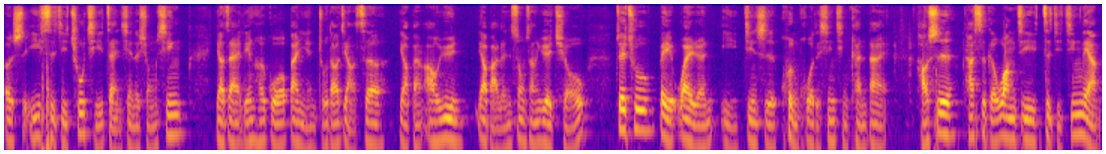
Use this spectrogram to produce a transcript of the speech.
二十一世纪初期展现的雄心，要在联合国扮演主导角色，要办奥运，要把人送上月球。最初被外人以近视困惑的心情看待，好似他是个忘记自己斤两、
